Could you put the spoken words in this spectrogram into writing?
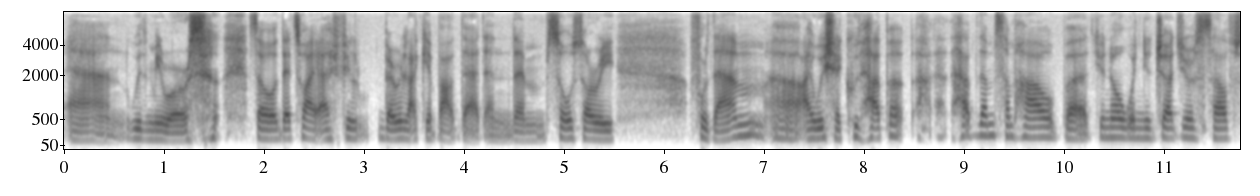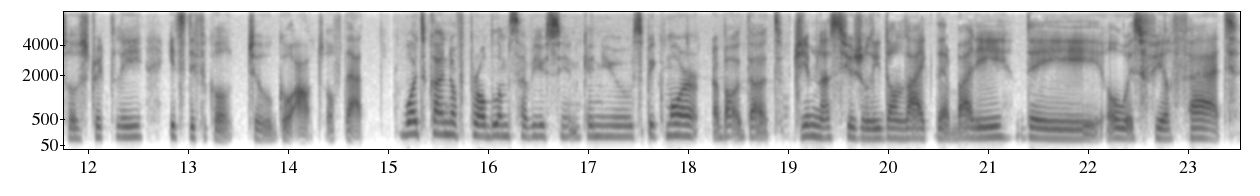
and with mirrors. so that's why I feel very lucky about that. And I'm so sorry for them. Uh, I wish I could help uh, help them somehow, but you know, when you judge yourself so strictly, it's difficult to go out of that what kind of problems have you seen? Can you speak more about that? Gymnasts usually don't like their body. They always feel fat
